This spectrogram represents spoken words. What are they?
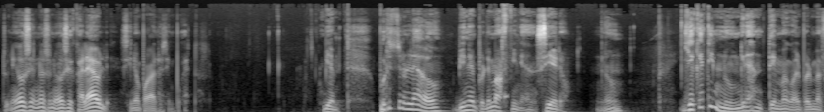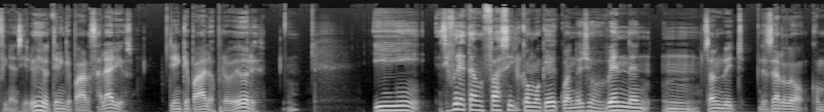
Tu negocio no es un negocio escalable si no pagas los impuestos. Bien, por otro lado viene el problema financiero, ¿no? Y acá tienen un gran tema con el problema financiero. Ellos tienen que pagar salarios, tienen que pagar los proveedores. Y si fuera tan fácil como que cuando ellos venden un sándwich de cerdo con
